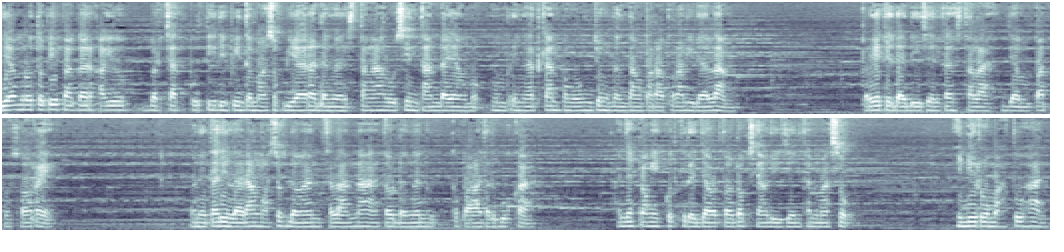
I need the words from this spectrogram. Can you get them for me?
Dia menutupi pagar kayu bercat putih di pintu masuk biara dengan setengah lusin tanda yang memperingatkan pengunjung tentang peraturan di dalam. Pria tidak diizinkan setelah jam 4 sore. Wanita dilarang masuk dengan celana atau dengan kepala terbuka. Hanya pengikut gereja ortodoks yang diizinkan masuk. Ini rumah Tuhan.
